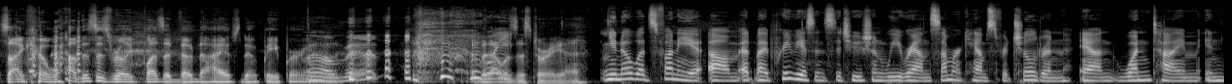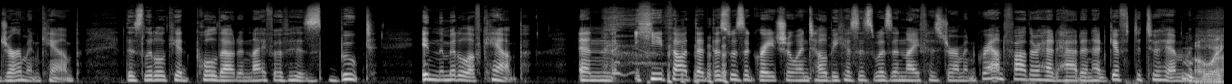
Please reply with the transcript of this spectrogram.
so I go, wow, this is really pleasant. No knives, no paper. you know. oh man. but that was the story, yeah. You know what's funny? Um, at my previous institution, we ran summer camps for children, and one time in German camp, this little kid pulled out a knife of his boot in the middle of camp. And he thought that this was a great show and tell because this was a knife his German grandfather had had and had gifted to him. Oh, boy.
